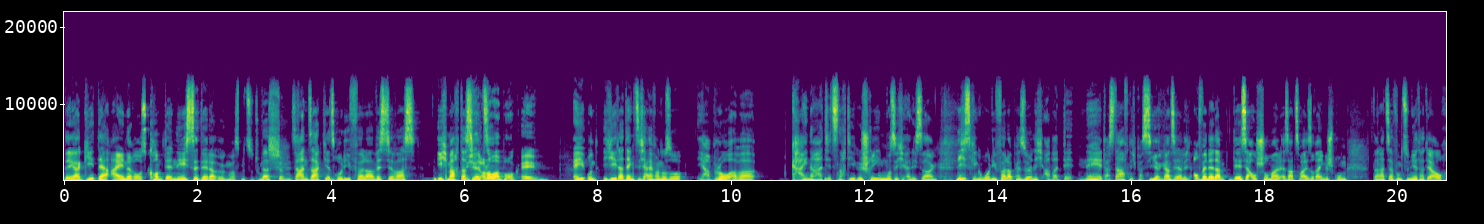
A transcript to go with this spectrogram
Digga, geht der eine raus, kommt der nächste, der da irgendwas mit zu tun Das hat. stimmt. Dann sagt jetzt Rudi Völler, wisst ihr was? Ich mach das Ich jetzt. hätte auch nochmal Bock. Ey, Ey, und jeder denkt sich einfach nur so, ja, Bro, aber keiner hat jetzt nach dir geschrien, muss ich ehrlich sagen. Nichts gegen Rudi Völler persönlich, aber der, nee, das darf nicht passieren, ganz ehrlich. Auch wenn er da, der ist ja auch schon mal ersatzweise reingesprungen, dann hat es ja funktioniert, hat ja auch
